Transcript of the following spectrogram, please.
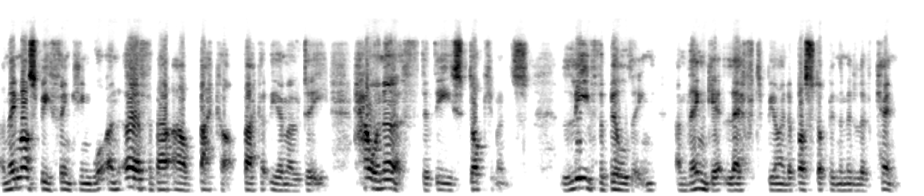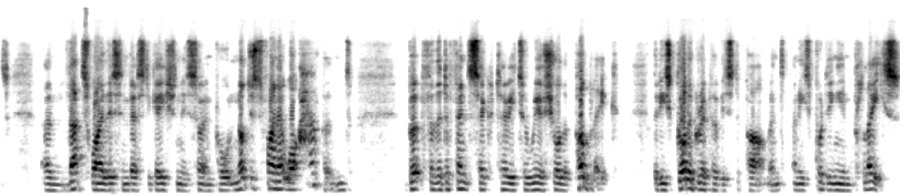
And they must be thinking, what on earth about our backup back at the MOD? How on earth did these documents leave the building and then get left behind a bus stop in the middle of Kent? And that's why this investigation is so important, not just to find out what happened, but for the Defence Secretary to reassure the public that he's got a grip of his department and he's putting in place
